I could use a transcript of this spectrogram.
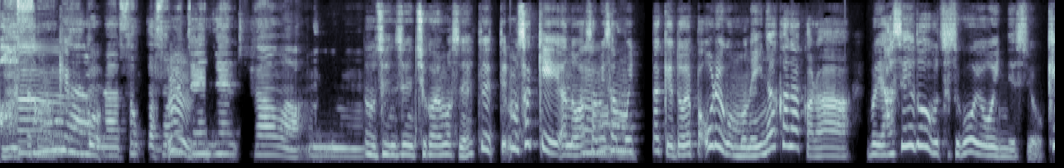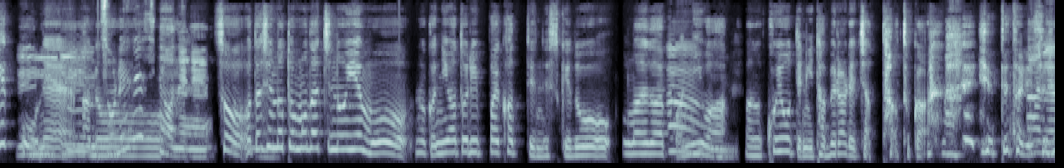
あ、そうなん結だ。そっか、それ全然違うわ。うん全然違いますね。で、でもさっき、あの、あさみさんも言ったけど、やっぱオレゴンもね、田舎だから、野生動物すごい多いんですよ。結構ね、うんあの、それですよね。そう、私の友達の家も、なんか鶏いっぱい飼ってんですけど、この間やっぱ2羽、うんあの、コヨーテに食べられちゃったとかあ 言ってたりするし。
